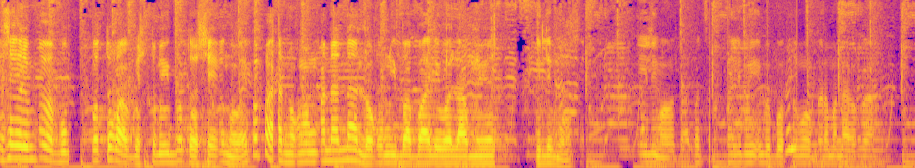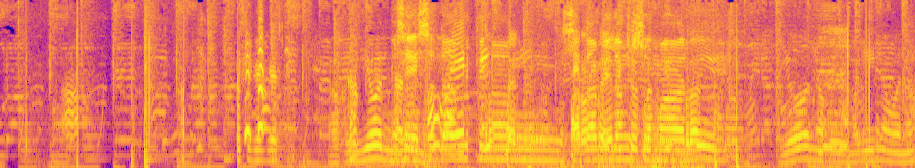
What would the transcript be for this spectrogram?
Kasi alam mo, buboto ka, gusto mo iboto si ano, eh paano kung mananalo kung ibabaliwala mo yung sarili mo? Sarili mo, dapat sa sarili mo yung iboboto mo para manalo ka. sige, get. Okay, yun. Kasi sa dami ng sa dami ng sumali. Yun, okay. Malinaw, ano?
